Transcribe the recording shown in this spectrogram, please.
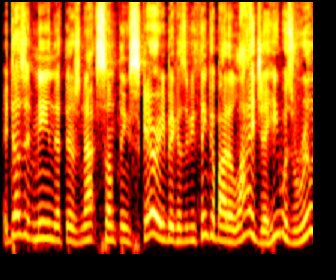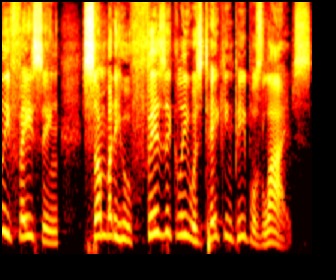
It doesn't mean that there's not something scary because if you think about Elijah, he was really facing somebody who physically was taking people's lives.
